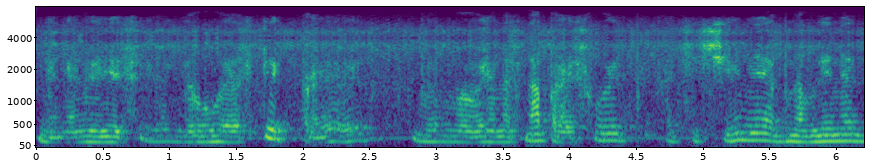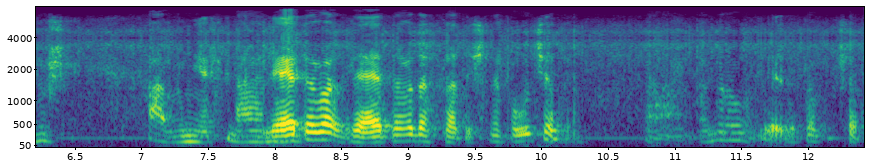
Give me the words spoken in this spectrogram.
Не, ну есть другой аспект. Во время сна происходит очищение, обновление души. А вне сна... Для этого, для этого достаточно получаса. А, это другое. Для этого получаса.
